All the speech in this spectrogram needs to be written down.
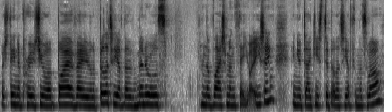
which then improves your bioavailability of the minerals and the vitamins that you're eating and your digestibility of them as well.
